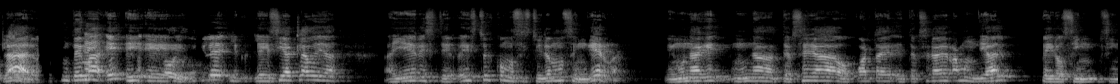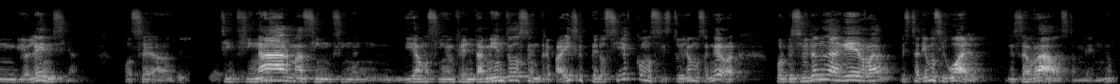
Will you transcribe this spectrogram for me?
Claro, es un tema. Eh, eh, eh, le, decía a Claudia ayer, este, esto es como si estuviéramos en guerra, en una, una tercera o cuarta, tercera guerra mundial, pero sin, sin violencia. O sea, sin, sin armas, sin, sin, digamos, sin enfrentamientos entre países, pero sí es como si estuviéramos en guerra. Porque si hubiera una guerra, estaríamos igual, encerrados también, ¿no?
